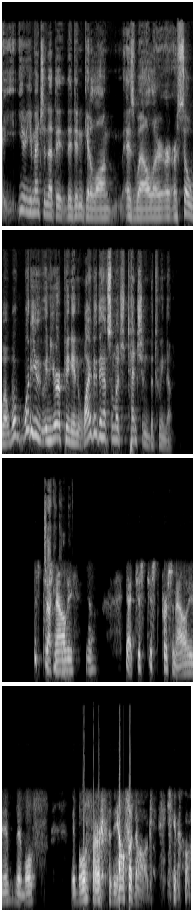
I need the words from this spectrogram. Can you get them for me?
You you mentioned that they, they didn't get along as well or, or, or so well. What, what do you, in your opinion, why did they have so much tension between them? Just personality, you know. Yeah, just just personality. They're, they're both they both are the alpha dog, you know,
